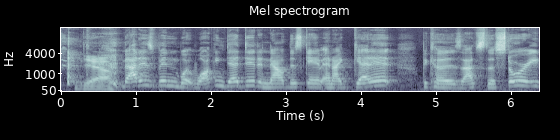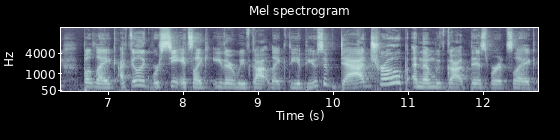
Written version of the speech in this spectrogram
yeah, that has been what Walking Dead did, and now this game, and I get it because that's the story. But like, I feel like we're seeing it's like either we've got like the abusive dad trope, and then we've got this where it's like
